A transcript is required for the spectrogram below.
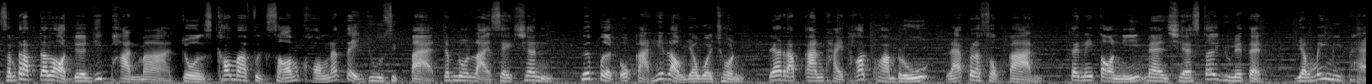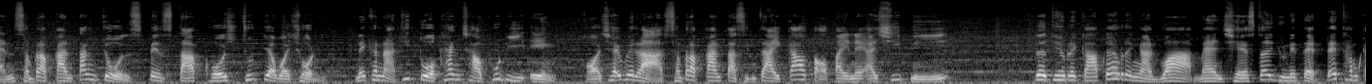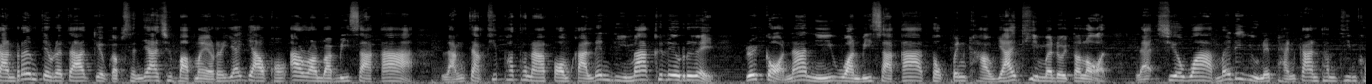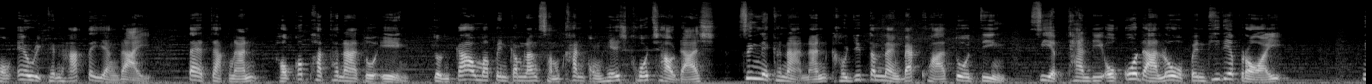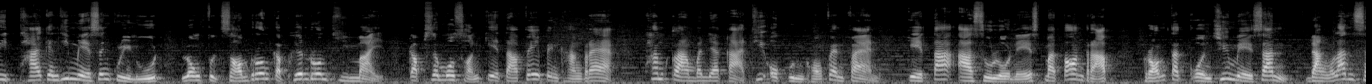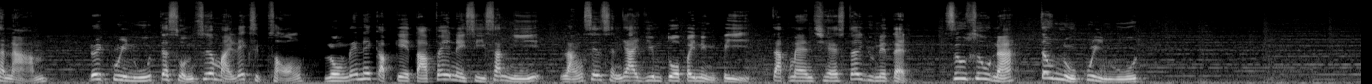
สำหรับตลอดเดือนที่ผ่านมาโจนส์เข้ามาฝึกซ้อมของนักเตะ U18 จำนวนหลายเซกชันเพื่อเปิดโอกาสให้เหล่าเยาวชน ได้รับการถ่ายทอดความรู้และประสบการณ์ แต่ในตอนนี้แมนเชสเตอร์ยูไนเต็ดยังไม่มีแผนสำหรับการตั้งโจนส์เป็นสตาฟโค้ชชุดเยาวชน ในขณะที่ตัวแข้งชาวผู้ดีเอง ขอใช้เวลาสำหรับการตัดสินใจก้าวต่อไปในอาชีพนี้ เดอะเทเลกราฟได้รายงานว่าแมนเชสเตอร์ยูไนเต็ดได้ทำการเริ่มเจรจาเกี่ยวกับสัญญาฉบับใหม่ระยะยาวของอารอนบาบิซาก้าหลังจากที่พัฒนาฟอร์มการเล่นดีมากขึ้นเรื่อยๆ ด้วยก่อนหน้านี้วันบิซาก้าตกเป็นข่าวย้ายทีมมาโดยตลอด และเชื่อว่าไม่ได้อยู่ในแผนการทำทีมของเอริกเทนฮักแต่อย่างใด แต่จากนั้นเขาก็พัฒนาตัวเอง จนก้าวมาเป็นกำลังสำคัญของเฮดโค้ชชาวดัชซึ่งในขณะนั้นเขายึดตำแหน่งแบ็คขวาตัวจริง เสียบแทนดิโอโกดาโลเป็นที่เรียบร้อย ปิดท้ายกันที่เมสันกรีนวูดลงฝึกซ้อมร่วมกับเพื่อนร่วมทีมใหม่ กับสโมสรเกตาเฟ่เป็นครั้งแรก ท่ามกลางบรรยากาศที่อบอุ่นของแฟนๆ เกตาอาซูโลเนสมาต้อนรับ พร้อมตะโกนชื่อเมสันดังลั่นสนาม โดยกรีนวูดจะสวมเสื้อหมายเลข 12 ลงเล่นให้กับเกตาเฟ่ในซีซั่นนี้ หลังเซ็นสัญญายืมตัวไป 1 ปี จากแมนเชสเตอร์ยูไนเต็ดสู้ๆนะ เจ้าหนูกรีนวูด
